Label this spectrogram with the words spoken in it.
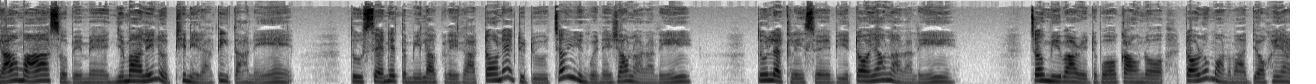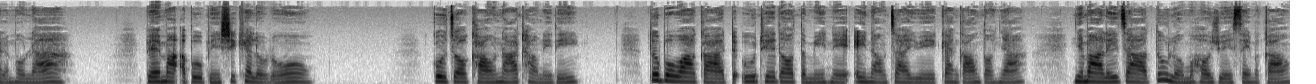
ရောင်းမဆိုပေမဲ့ညီမလေးလိုဖြစ်နေတာသိတာနဲ့သူဆယ်နှစ်သမီးလောက်ကလေးကတော်နဲ့အတူတူကြောက်ရင်ခွင်နဲ့ရောက်လာတာလေသူ့လက်ကလေးဆွဲပြီးတော်ရောက်လာတာလေ ကျုံမိဘတွေတဘောကောင်းတော့တော်တို့မောင်နှမပျော်ခဲ့ရတယ်မဟုတ်လားဘယ်မှာအပူပင်ရှိခဲ့လို့တော့ကိုကျော်ခေါင်နားထောင်နေသည်သူ့ဘဝကတူးသေးသောသမီးနှင့်အိမ်အောင်ကြ၍ကံကောင်းတော်ညာညီမလေးကြသူ့လိုမဟုတ်၍စိတ်မကောင်း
